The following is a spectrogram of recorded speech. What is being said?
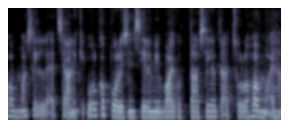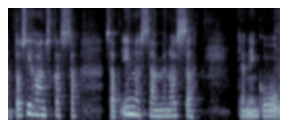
homman sille, että se ainakin ulkopuolisin silmin vaikuttaa siltä, että sulla on homma ihan tosi hanskassa, sä oot innoissaan menossa ja niin kuin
